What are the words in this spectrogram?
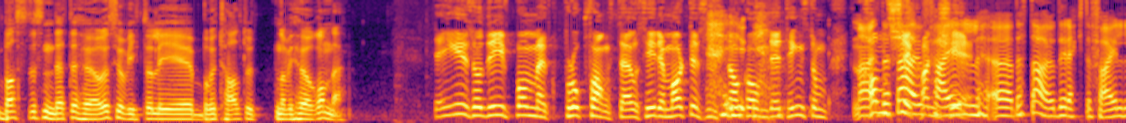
Bastesen, dette høres jo vitterlig brutalt ut når vi hører om det. Det er ingen som driver på med plukkfangst. Det er jo Siri Martinsen snakker om det er ting som Nei, dette kanskje er jo kan feil. skje. Eh, Dette er jo direkte feil.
